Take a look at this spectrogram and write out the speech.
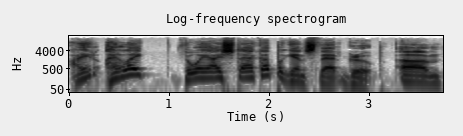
I I like the way I stack up against that group. Um,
